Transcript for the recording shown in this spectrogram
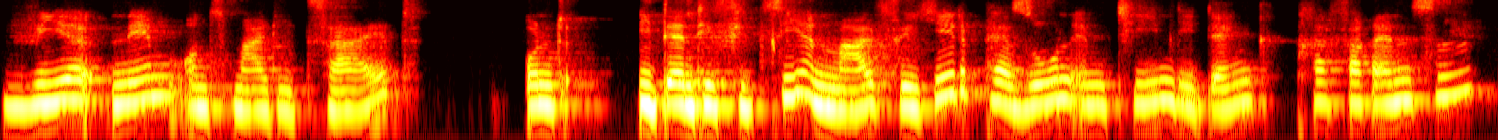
wir nehmen uns mal die Zeit und identifizieren mal für jede Person im Team die Denkpräferenzen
